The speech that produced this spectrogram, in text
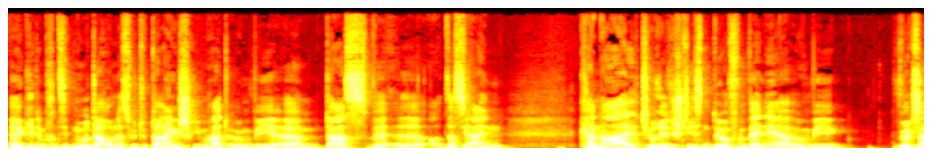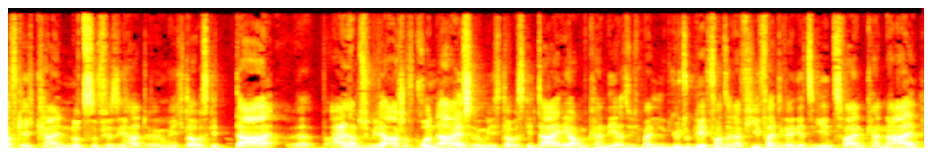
Äh, geht im Prinzip nur darum, dass YouTube da reingeschrieben hat, irgendwie, ähm, dass, äh, dass sie einen Kanal theoretisch schließen dürfen, wenn er irgendwie wirtschaftlich keinen Nutzen für sie hat irgendwie. Ich glaube, es geht da, äh, alle haben schon wieder Arsch auf Grundeis, irgendwie, ich glaube, es geht da eher um Kanäle, also ich meine, YouTube lebt von seiner Vielfalt, die werden jetzt jeden zweiten Kanal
